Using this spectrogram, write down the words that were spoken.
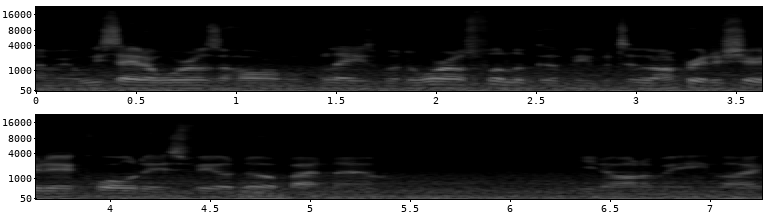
I mean, we say the world's a horrible place, but the world's full of good people too. I'm pretty sure that quota is filled up by now. You know what I mean? Like,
